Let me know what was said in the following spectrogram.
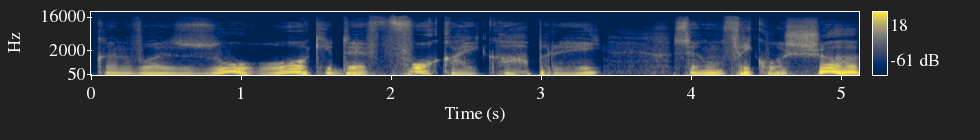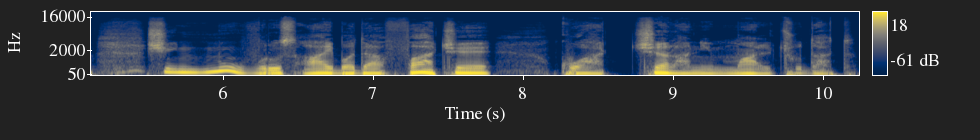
când văzu ochii de foc ai caprei, se înfricoșă și nu vru să aibă de-a face cu acel animal ciudat.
